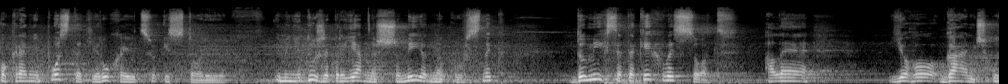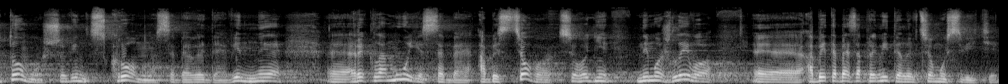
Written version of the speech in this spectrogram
окремі постаті рухають цю історію. І мені дуже приємно, що мій однокурсник домігся таких висот, але його ганч у тому, що він скромно себе веде, він не е, рекламує себе, а без цього сьогодні неможливо, е, аби тебе запримітили в цьому світі.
